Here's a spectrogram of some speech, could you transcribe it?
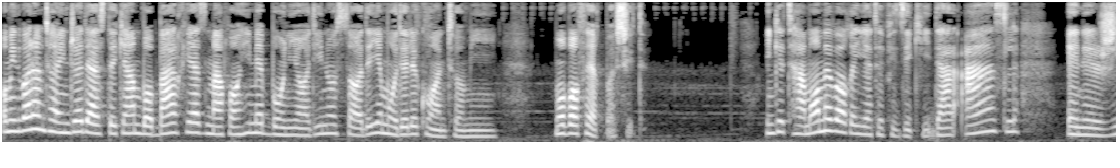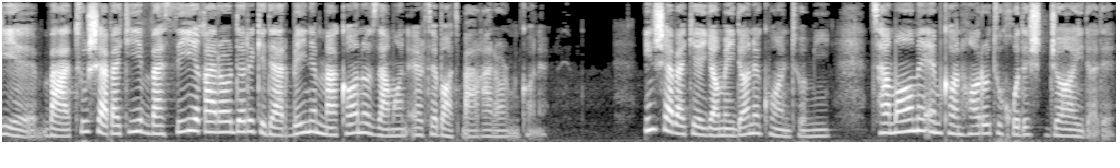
امیدوارم تا اینجا دست کم با برخی از مفاهیم بنیادین و ساده مدل کوانتومی موافق باشید. اینکه تمام واقعیت فیزیکی در اصل انرژی و تو شبکه وسیعی قرار داره که در بین مکان و زمان ارتباط برقرار می‌کنه. این شبکه یا میدان کوانتومی تمام امکانها رو تو خودش جای داده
